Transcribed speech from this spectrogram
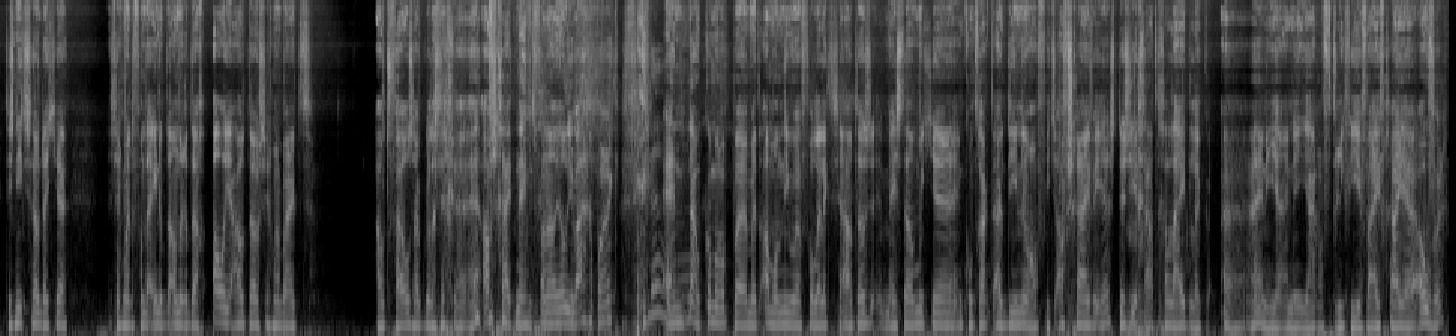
Het is niet zo dat je zeg maar, van de een op de andere dag al je auto's zeg maar, bij het oud vuil zou ik willen zeggen, hè, afscheid neemt van heel je wagenpark. En nou, kom erop uh, met allemaal nieuwe volle elektrische auto's. Meestal moet je een contract uitdienen of iets afschrijven eerst. Dus je gaat geleidelijk uh, in, een jaar, in een jaar of drie, vier, vijf ga je over.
